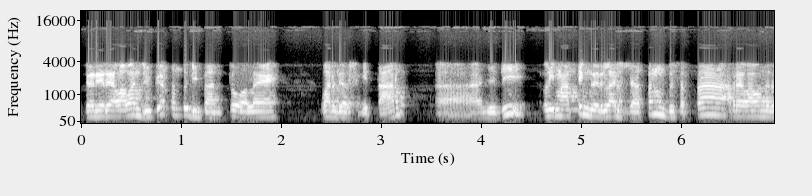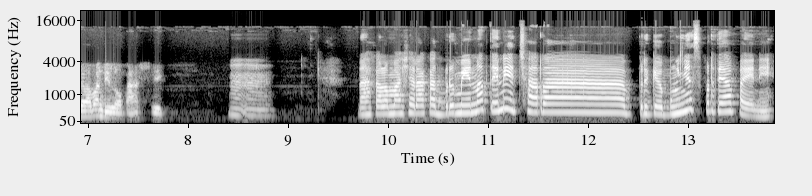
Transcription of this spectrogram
dari relawan juga tentu dibantu oleh warga sekitar. Uh, jadi lima tim dari Jateng beserta relawan-relawan di lokasi. Mm -hmm. Nah kalau masyarakat berminat ini cara bergabungnya seperti apa ini?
